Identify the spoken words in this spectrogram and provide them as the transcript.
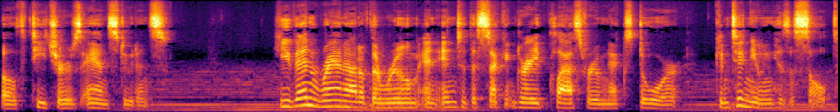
both teachers and students. He then ran out of the room and into the second grade classroom next door, continuing his assault.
